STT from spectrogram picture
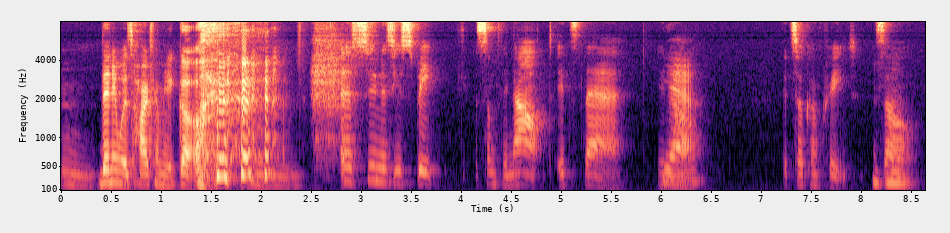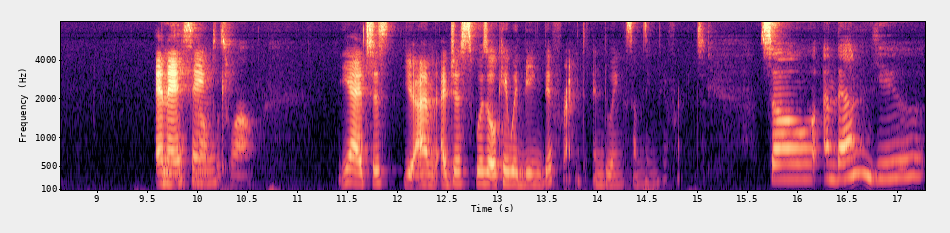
Mm. Then it was hard for me to go. Mm. And as soon as you speak something out, it's there. You know? Yeah. It's so concrete. Mm-hmm. So and I think, as well. Yeah, it's just, you, I, I just was okay with being different and doing something different. So and then you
